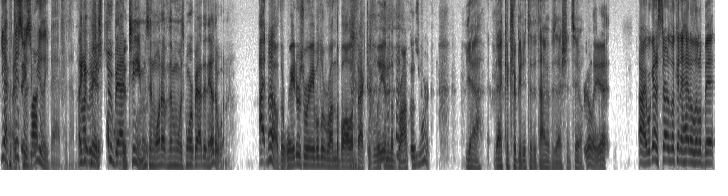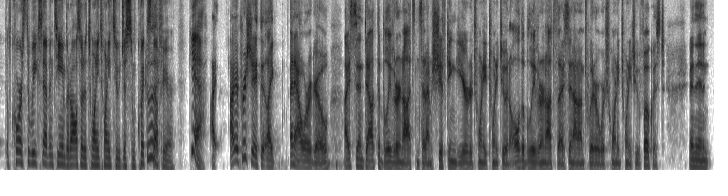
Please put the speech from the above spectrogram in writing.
yeah, but I this think- was really bad for them. Like it was just two bad teams, and one of them was more bad than the other one. No, the Raiders were able to run the ball effectively, and the Broncos weren't. Yeah, that contributed to the time of possession too. Really, it. All right, we're going to start looking ahead a little bit, of course, to week 17, but also to 2022. Just some quick Good. stuff here. Yeah. I I appreciate that. Like an hour ago, I sent out the believe it or nots and said I'm shifting gear to 2022, and all the believe it or nots that I sent out on Twitter were 2022 focused. And then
